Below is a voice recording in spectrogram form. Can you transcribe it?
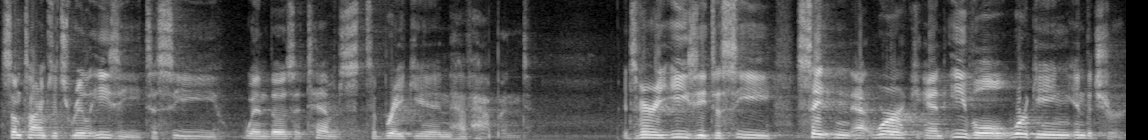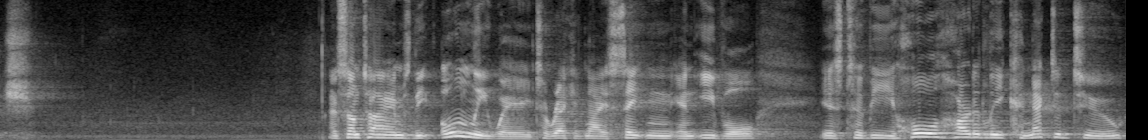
Sometimes it's real easy to see when those attempts to break in have happened. It's very easy to see Satan at work and evil working in the church. And sometimes the only way to recognize Satan and evil is to be wholeheartedly connected to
